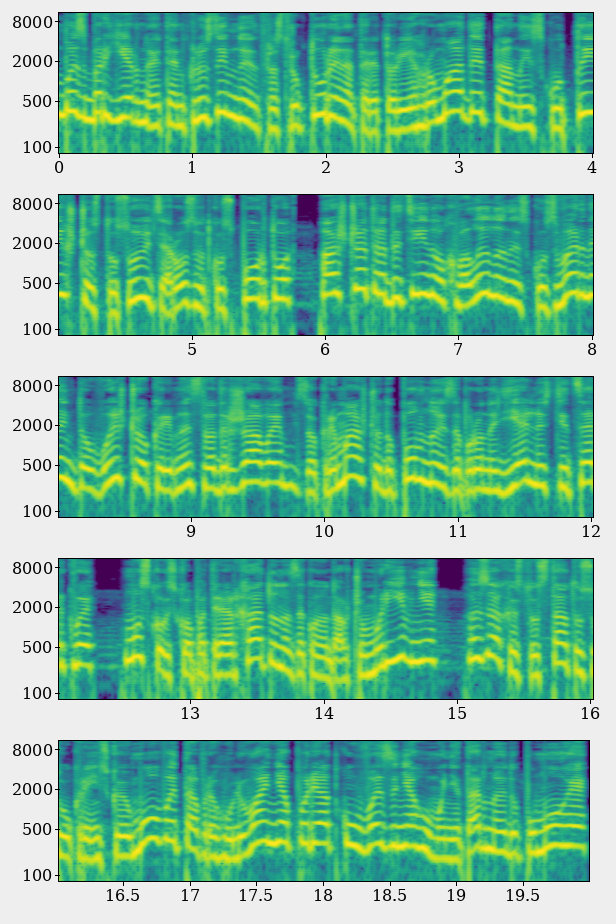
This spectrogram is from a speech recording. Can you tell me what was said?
безбар'єрної та інклюзивної інфраструктури на території громади та низку тих, що стосуються розвитку спорту. А ще традиційно ухвалили низку звернень до вищого керівництва держави, зокрема щодо повної заборони діяльності церкви московського патріархату на законодавчому рівні, захисту статусу української мови та врегулювання порядку ввезення гуманітарної допомоги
